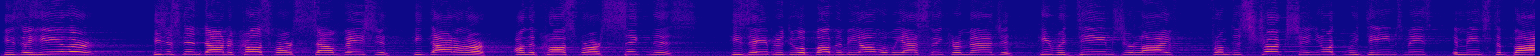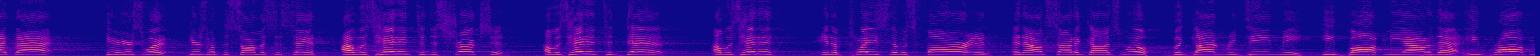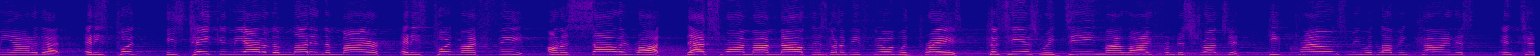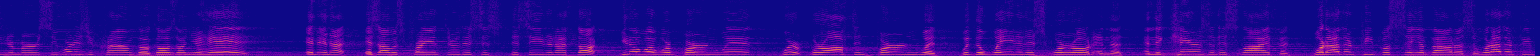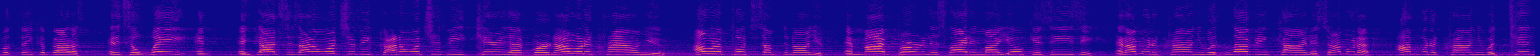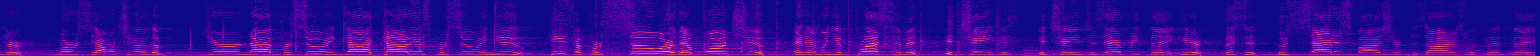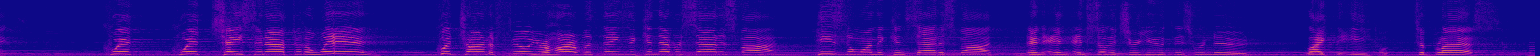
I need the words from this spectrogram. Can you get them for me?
He's a healer. He just didn't die on the cross for our salvation. He died on, our, on the cross for our sickness. He's able to do above and beyond what we ask, think, or imagine. He redeems your life from destruction. You know what redeems means? It means to buy back. Here, here's what here's what the psalmist is saying. I was headed to destruction. I was headed to death. I was headed in a place that was far and, and outside of God's will. But God redeemed me. He bought me out of that. He brought me out of that. And He's put He's taken me out of the mud and the mire, and He's put my feet on a solid rock. That's why my mouth is going to be filled with praise, because He has redeemed my life from destruction. He crowns me with loving kindness and tender mercy. Where does your crown go? It goes on your head. And, and I, as I was praying through this, this this evening, I thought, you know what we're burdened with? We're, we're often burdened with, with the weight of this world and the, and the cares of this life and what other people say about us and what other people think about us. And it's a weight. And, and God says, I don't want you to be, I don't want you to be carry that burden. I want to crown you. I want to put something on you. And my burden is light and my yoke is easy. And I'm going to crown you with loving kindness. And I'm going to, I'm going to crown you with tender mercy. I want you to know that you're not pursuing God. God is pursuing you. He's a pursuer that wants you. And, and when you bless him, it, it changes, it changes everything. Here, listen, who satisfies your desires with good things. Quit, quit chasing after the wind. Quit trying to fill your heart with things that can never satisfy. He's the one that can satisfy. And, and, and so that your youth is renewed like the eagles. To bless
